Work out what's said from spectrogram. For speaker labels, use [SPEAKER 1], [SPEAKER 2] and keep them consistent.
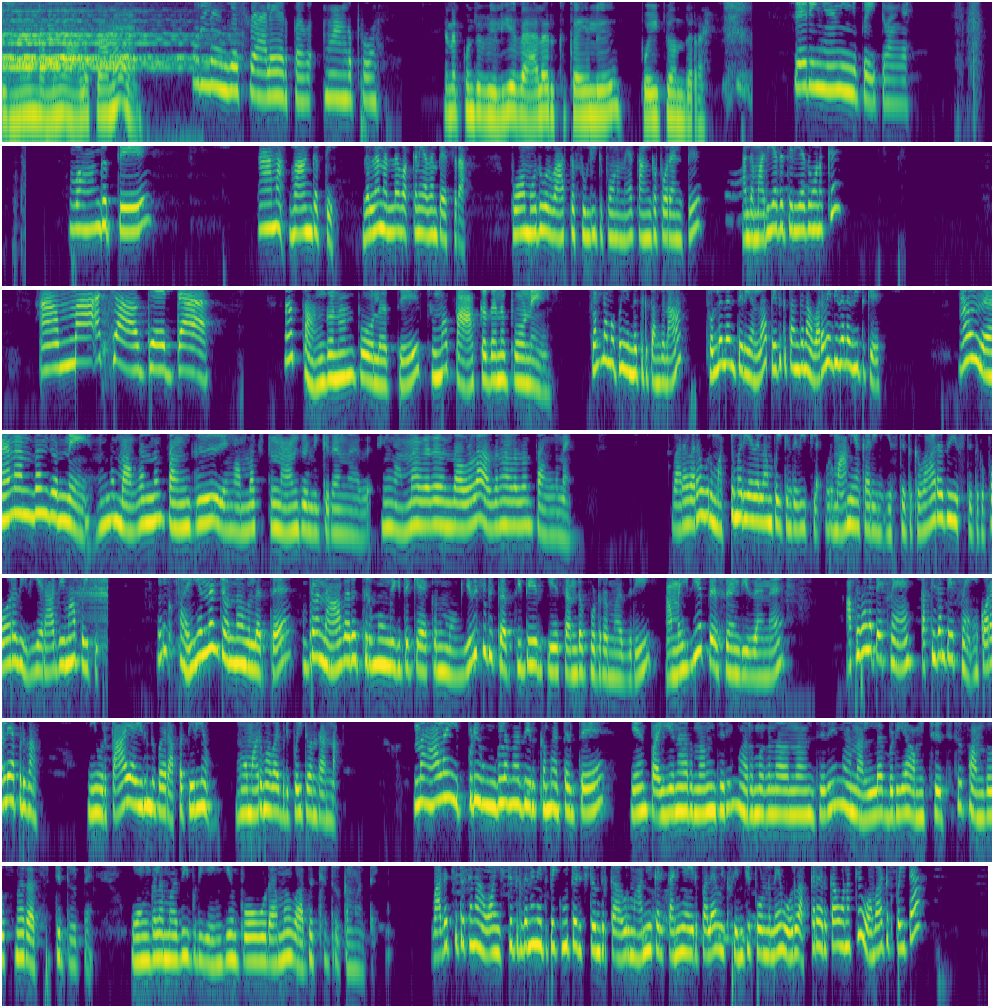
[SPEAKER 1] என்ன இந்த அம்மையை ஆளுக்காம
[SPEAKER 2] உள்ள எங்கேயாச்சும் வேலையாக இருப்பாவ. வாங்க போ.
[SPEAKER 1] எனக்கு கொஞ்சம் வெளியே வேலை இருக்கு கையில். போயிட்டு வந்துடுறேன்.
[SPEAKER 2] சரிங்க நீங்கள் போயிட்டு வாங்க. வாங்கத்தே. ஆமாம் வாங்கத்தே. இதெல்லாம் நல்லா வக்கனையாக தான் பேசுகிறா போகும்போது ஒரு வார்த்தை சொல்லிட்டு போனோமே தங்க போகிறேன்ட்டு அந்த மரியாதை தெரியாது உனக்கு? அம்மா சாக்கேட்டா நான் தங்கணும்னு போலத்தே. சும்மா பார்க்க தானே போனேன். சொல்லாம போய் என்னத்துக்கு தங்கனா? சொல்லலாம் தெரியும்ல அப்ப எதுக்கு தங்கனா? வர வேண்டியதானே வீட்டுக்கு? நான் வேணான்னு தான் சொன்னேன். உங்கள் மகன் தான் தங்கு. எங்கள் அம்மா கிட்ட நான் சொல்லிக்கிறேன்னாரு. எங்கள் அம்மா வேற இருந்தாவளோ அதனால தான் தங்கினேன். வர வர ஒரு மட்டு மரியாதைலாம் போயிட்டு இந்த வீட்டில் ஒரு மாமியாக்காரி இஷ்டத்துக்கு வாரது இஷ்டத்துக்கு போகிறது இவிய ராஜ்யமாக போயிட்டு. உங்கள் பையன் தான் சொன்னாவில்லத்த அப்புறம் நான் வேற திரும்ப உங்ககிட்ட கேட்கணுமோ? எதுக்கு இப்படி கத்திட்டே இருக்கியே சண்டை போடுற மாதிரி? அமைதியாக பேச வேண்டியதானே? அப்படிதான் பேசுவேன். கத்தி தான் பேசுவேன். என் குரலே அப்படிதான். நீ ஒரு தாயாக இருந்து பாரு அப்போ தெரியும். உன் மருமவா இப்படி போயிட்டு வந்தான்னா. நானும் இப்படி உங்களை மாதிரி இருக்க மாட்டேன்தே என் பையனாக இருந்தாலும் சரி மருமகனாக இருந்தாலும் சரி நான் நல்லபடியாக அமுச்சு வச்சுட்டு சந்தோஷமாக ரசிச்சுட்டு இருப்பேன். உங்களை மாதிரி இப்படி எங்கேயும் போக விடாமல் வதச்சிட்டு இருக்க மாட்டேன். வதச்சிட்டு இருக்கா நான் இஷ்டத்துக்கு தானே போய் கூத்தடிச்சிட்டு வந்திருக்கா? ஒரு மாமியார் தனியாக இருப்பாள் அவளுக்கு செஞ்சு போடணுமே ஒரு அக்கறை இருக்கா உனக்கு? உன் பாட்டுக்கு போயிட்டா?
